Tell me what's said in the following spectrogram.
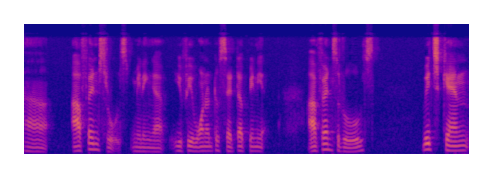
uh, offense rules. Meaning, uh, if you wanted to set up any offense rules, which can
